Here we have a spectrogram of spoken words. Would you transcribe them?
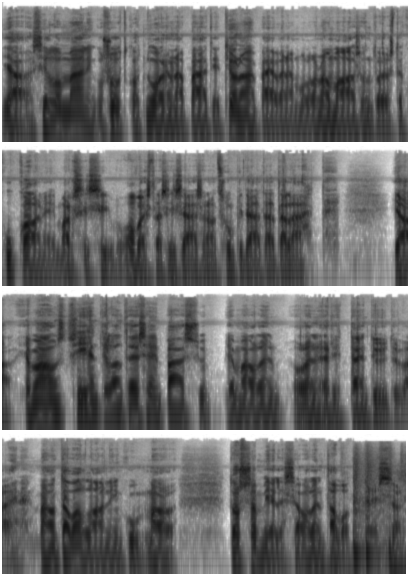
Ja silloin mä niin kuin suhtkot nuorena päätin, että jonain päivänä mulla on oma asunto, josta kukaan ei marssi ovesta sisään ja sano, että sun pitää täältä lähteä. Ja, ja mä oon siihen tilanteeseen päässyt ja mä olen, olen erittäin tyytyväinen. Mä oon tavallaan niin kuin, mä tossa mielessä olen tavoitteessani.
